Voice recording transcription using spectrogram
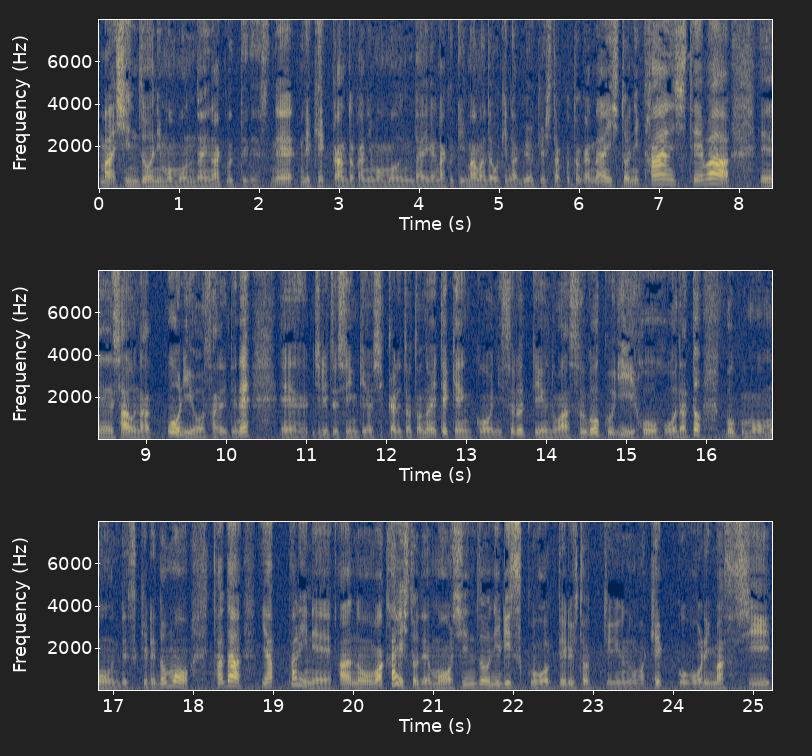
まあ心臓にも問題なくってですね、で血管とかにも問題がなくて今まで大きな病気をしたことがない人に関しては、えー、サウナを利用されてね、えー、自律神経をしっかり整えて健康にするっていうのはすごくいい方法だと僕も思うんですけれども、ただやっぱりね、あの若い人でも心臓にリスクを負ってる人っていうのは結構おりますし、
